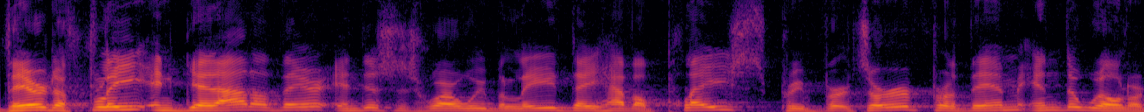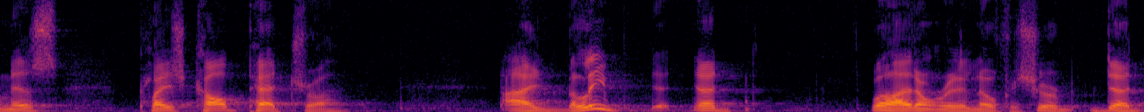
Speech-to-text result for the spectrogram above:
they're to flee and get out of there, and this is where we believe they have a place preserved for them in the wilderness, a place called Petra. I believe, uh, well, I don't really know for sure. Did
